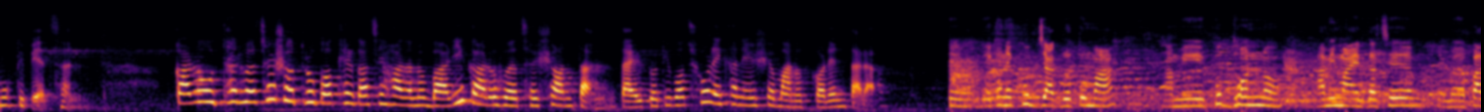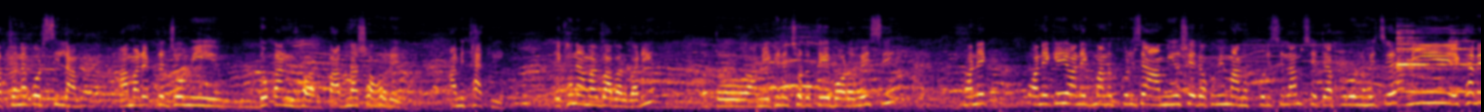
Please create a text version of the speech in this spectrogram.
মুক্তি পেয়েছেন। কারও উদ্ধার হয়েছে শত্রুপক্ষের কাছে হারানো বাড়ি, কারও হয়েছে সন্তান। তাই প্রতি বছর এখানে এসে মানত করেন তারা। এখানে খুব জাগ্রত মা। আমি খুব ধন্য। আমি মায়ের কাছে প্রার্থনা করছিলাম, আমার একটা জমি দোকান ঘর পাবনা শহরে আমি থাকি। এখানে আমার বাবার বাড়ি। তো আমি এখানে ছোট থেকে বড় হয়েছি। অনেক, অনেকেই অনেক মানত করেছে, আমিও সেরকমই মানত করেছিলাম, সেটা পূরণ হয়েছে। আমি এখানে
